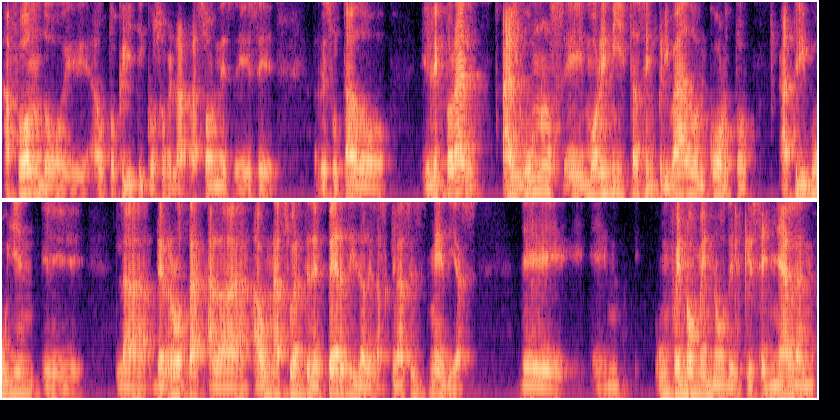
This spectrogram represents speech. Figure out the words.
a fondo, eh, autocrítico sobre las razones de ese resultado electoral. Algunos eh, morenistas en privado, en corto, atribuyen eh, la derrota a, una suerte de pérdida de las clases medias, de un fenómeno del que señalan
